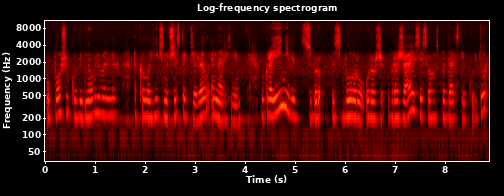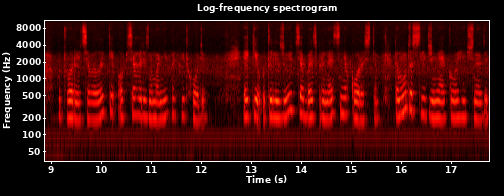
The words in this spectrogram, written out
у пошуку відновлювальних екологічно чистих джерел енергії. В Україні від збору врожаю сільськогосподарських культур утворюються великі обсяги різноманітних відходів які утилізуються без принесення користі. Тому дослідження екологічної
